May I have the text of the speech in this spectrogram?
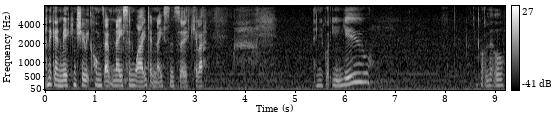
And again, making sure it comes out nice and wide and nice and circular. And you've got your U. You've got a little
